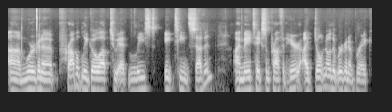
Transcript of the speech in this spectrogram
um, we're going to probably go up to at least 18.7. I may take some profit here. I don't know that we're going to break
